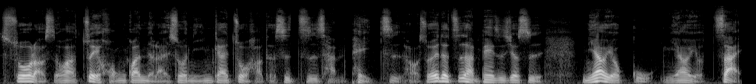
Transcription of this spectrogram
说老实话，最宏观的来说，你应该做好的是资产配置哈。所谓的资产配置，就是你要有股，你要有债，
